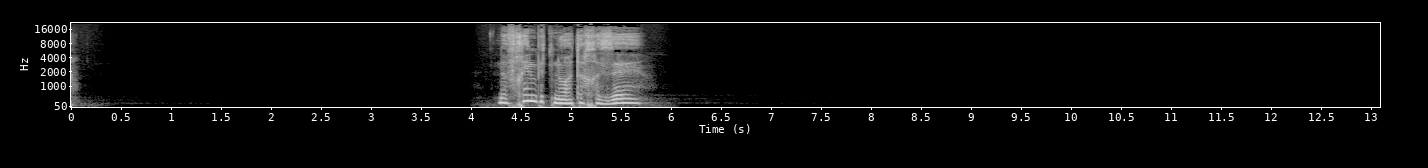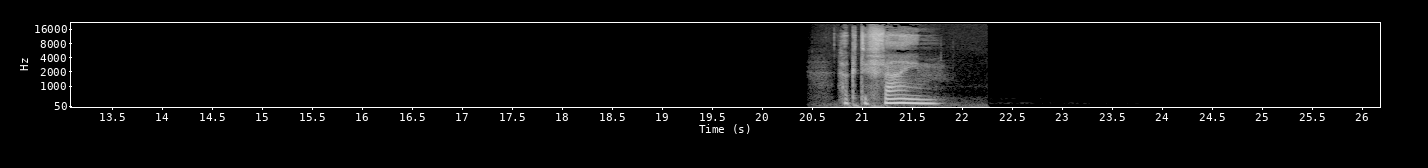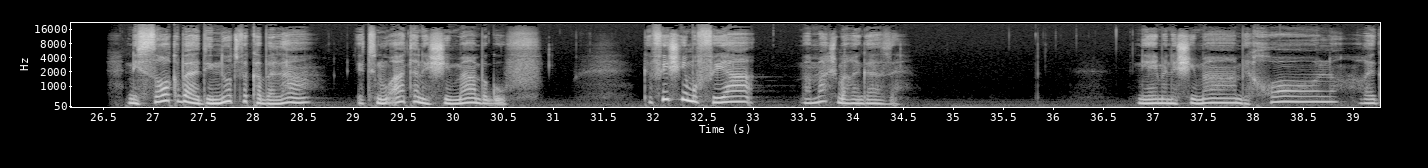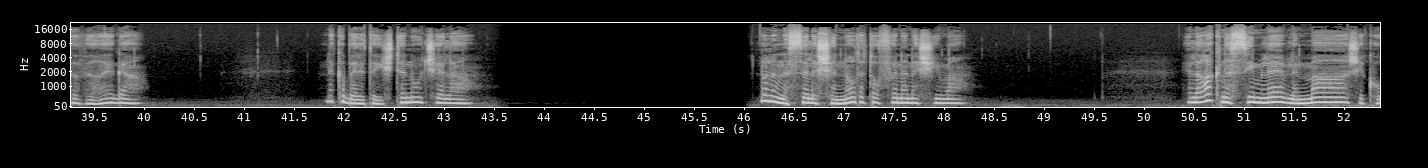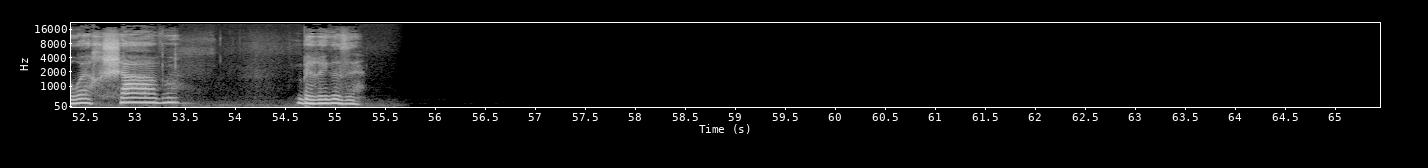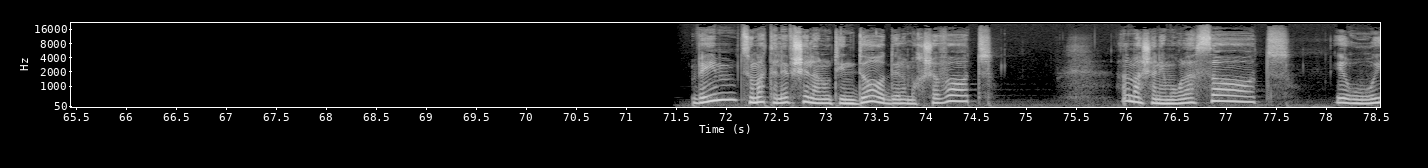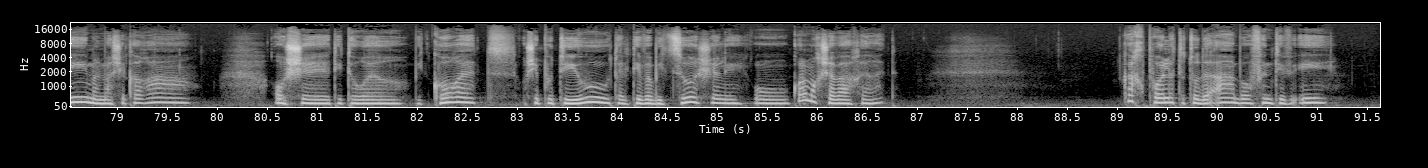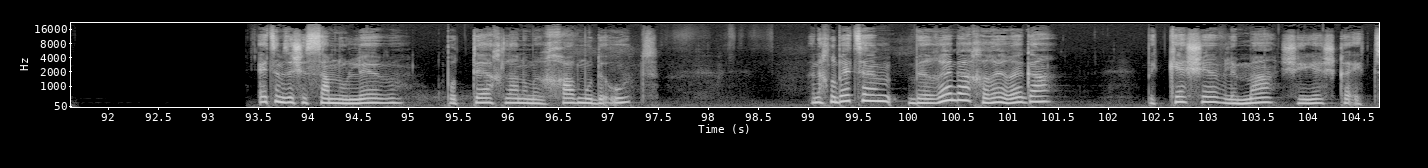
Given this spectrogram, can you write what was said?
נבחין בתנועת החזה, הכתפיים, נסרוק בעדינות וקבלה את תנועת הנשימה בגוף, כפי שהיא מופיעה ממש ברגע הזה. נהיה עם הנשימה בכל רגע ורגע. נקבל את ההשתנות שלה. לא ננסה לשנות את אופן הנשימה, אלא רק נשים לב למה שקורה עכשיו, ברגע זה. ואם תשומת הלב שלנו תנדוד אל המחשבות, על מה שאני אמור לעשות, הרהורים על מה שקרה, או שתתעורר ביקורת, או שיפוטיות על טיב הביצוע שלי, או כל מחשבה אחרת. כך פועלת התודעה באופן טבעי. עצם זה ששמנו לב, פותח לנו מרחב מודעות. אנחנו בעצם ברגע אחרי רגע בקשב למה שיש כעת.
